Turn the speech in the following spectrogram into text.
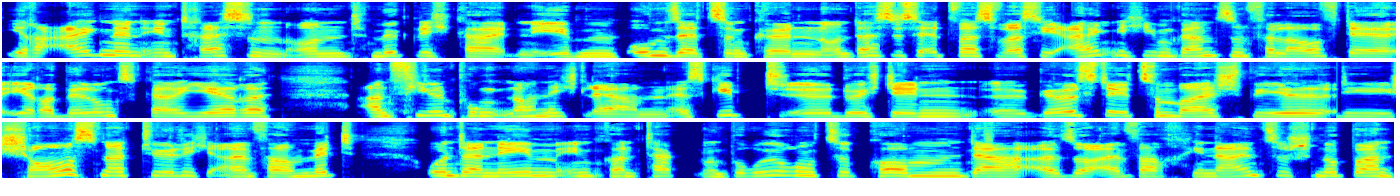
ihre eigenen Interessen und Möglichkeiten eben umsetzen können. Und das ist etwas, was sie eigentlich im ganzen Verlauf der ihrer Bildungskarriere an vielen Punkten noch nicht lernen. Es gibt äh, durch den äh, Girls Day zum Beispiel die Chance natürlich einfach mit Unternehmen in Kontakt und Berührung zu kommen, da also einfach hineinzuschnuppern.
